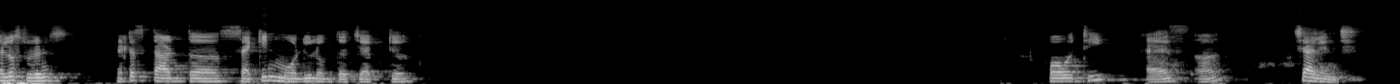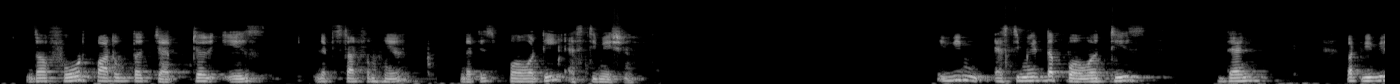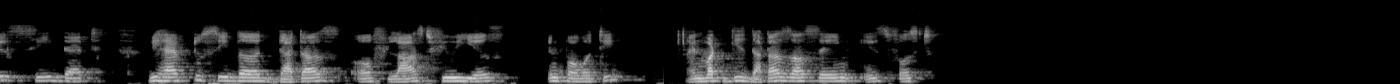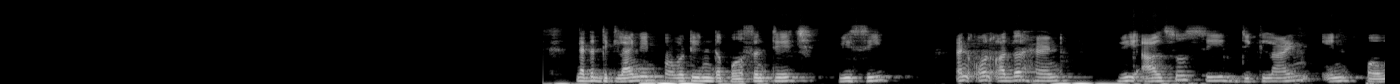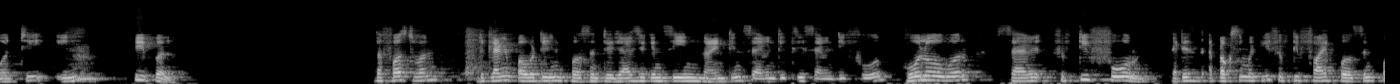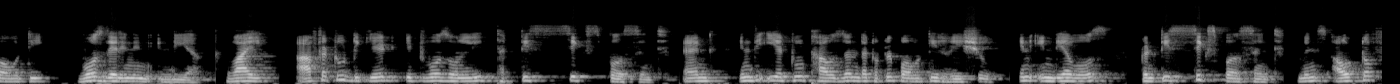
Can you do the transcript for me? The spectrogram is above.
Hello students, let us start the second module of the chapter Poverty as a Challenge. The fourth part of the chapter is, let's start from here, that is poverty estimation. If we estimate the poverties, then but we will see that we have to see the datas of last few years in poverty. And what these datas are saying is first that the decline in poverty in the percentage we see. And on other hand we also see decline in poverty in people the first one, declining poverty in percentage. As you can see in 1973-74, whole over 54, that is approximately 55% poverty was there in, in India. While after two decades, it was only 36%. And in the year 2000, the total poverty ratio in India was 26% means out of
